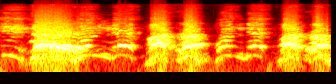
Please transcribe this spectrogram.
की वंदे मातरम वंदे मातरम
